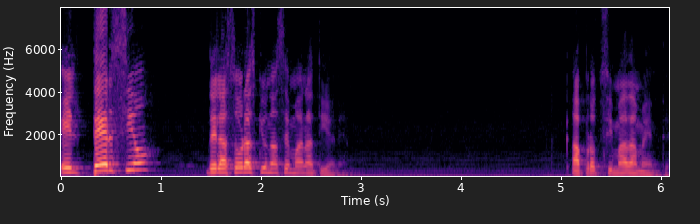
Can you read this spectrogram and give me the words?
el tercio de las horas que una semana tiene. Aproximadamente.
